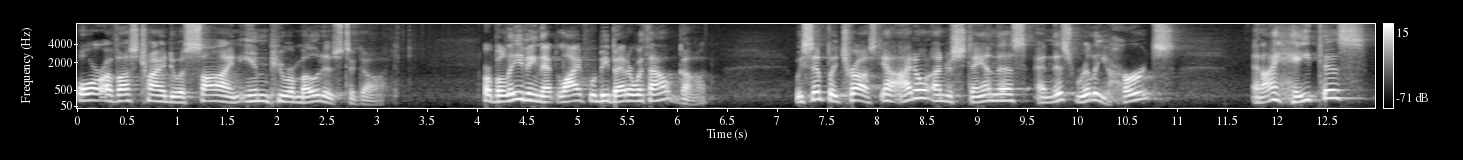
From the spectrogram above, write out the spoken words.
or of us trying to assign impure motives to God, or believing that life would be better without God. We simply trust, yeah, I don't understand this, and this really hurts, and I hate this,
